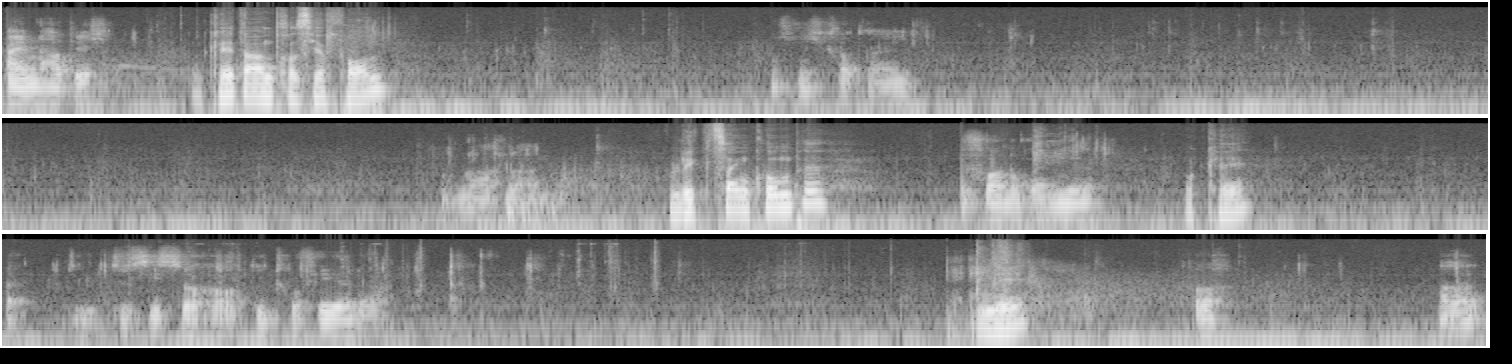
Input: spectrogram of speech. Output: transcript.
Einen habe ich. Okay, der andere ist hier vorn. Muss mich gerade ein. Und nachladen. Wo liegt sein Kumpel? Vorne bei mir. Okay. Du, du siehst doch auch die Trophäe da. Nee. Doch. Aber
